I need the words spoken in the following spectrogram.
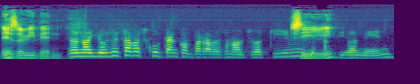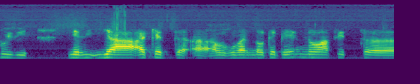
és evident. No, no, jo us estava escoltant quan parlaves amb el Joaquim Sí. i efectivament, vull dir, hi ha, hi ha aquest, eh, el govern del PP no ha fet eh,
